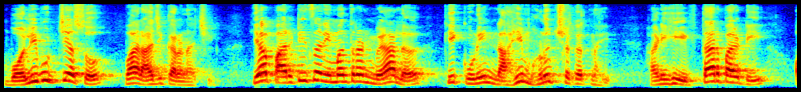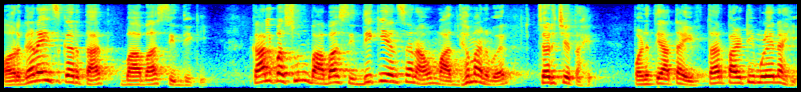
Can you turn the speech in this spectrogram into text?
बॉलिवूडची असो वा राजकारणाची. या पार्टीचं निमंत्रण मिळालं की कोणी नाही म्हणूच शकत नाही. आणि ही इफ्तार पार्टी ऑर्गनाईज करतात बाबा सिद्दीकी. कालपासून बाबा सिद्दीकी यांचं नाव माध्यमांवर चर्चेत आहे. पण ते आता इफ्तार पार्टीमुळे नाही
